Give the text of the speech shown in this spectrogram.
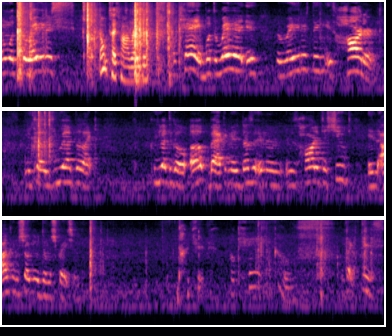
And with the Raiders, Don't touch my Raider. okay, but the Raider is the Raider thing is harder because you have to like, cause you have to go up, back, and it doesn't, and it is harder to shoot. And I can show you a demonstration. Touch it. Okay, Go. like this.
